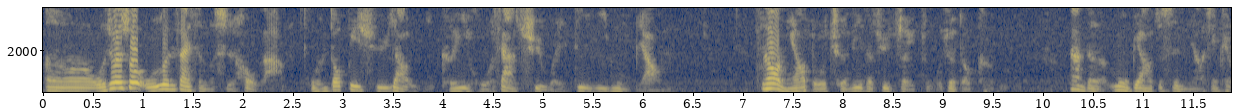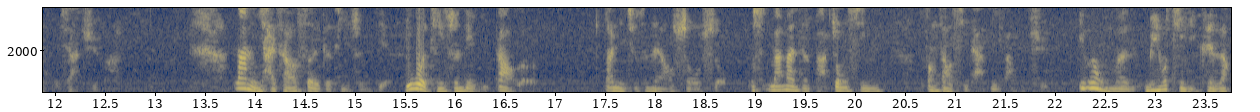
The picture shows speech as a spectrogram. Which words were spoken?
嗯、我觉得说无论在什么时候啦，我们都必须要以可以活下去为第一目标。之后你要多全力的去追逐，我觉得都可以。那的目标就是你要先可以活下去嘛。那你还是要设一个停损点。如果停损点一到了，那你就真的要收手，不是慢慢的把重心放到其他地方去。因为我们没有几年可以浪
